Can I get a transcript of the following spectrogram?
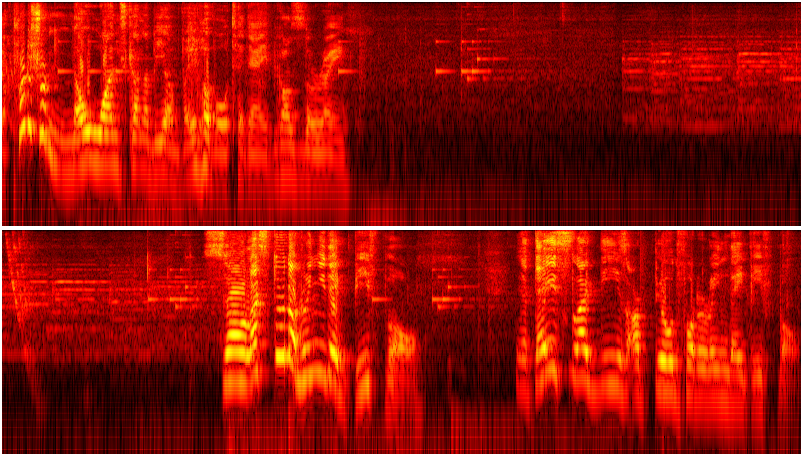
Yeah, pretty sure no one's gonna be available today because of the rain. So let's do the rainy day beef bowl. Yeah, days like these are built for the rainy day beef bowl.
